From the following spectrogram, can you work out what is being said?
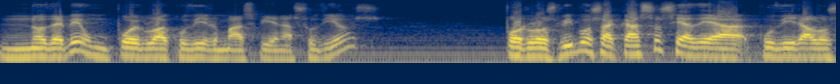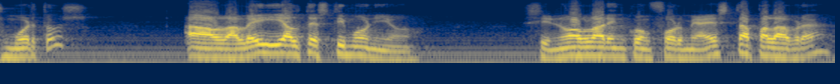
¿no debe un pueblo acudir más bien a su Dios? ¿Por los vivos acaso se ha de acudir a los muertos? A la ley y al testimonio. Si no hablaren conforme a esta palabra,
